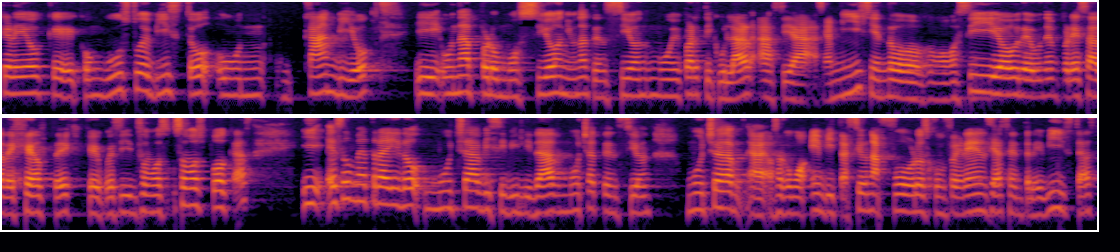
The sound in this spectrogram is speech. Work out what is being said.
Creo que con gusto he visto un cambio y una promoción y una atención muy particular hacia, hacia mí, siendo como CEO de una empresa de health tech, que pues sí, somos, somos pocas. Y eso me ha traído mucha visibilidad, mucha atención, mucha, ah, o sea, como invitación a foros, conferencias, entrevistas,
